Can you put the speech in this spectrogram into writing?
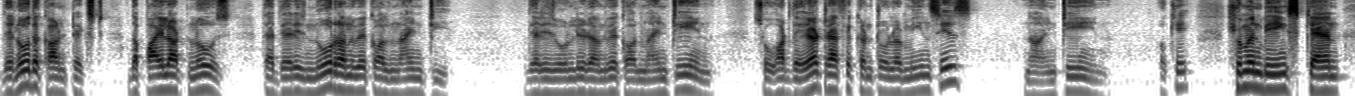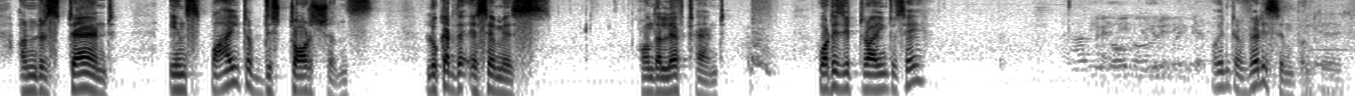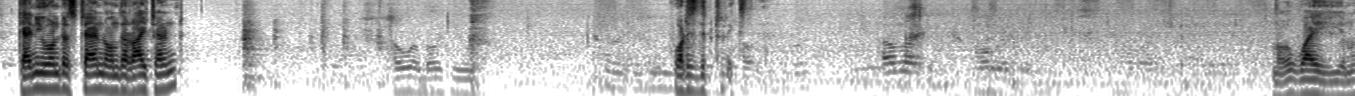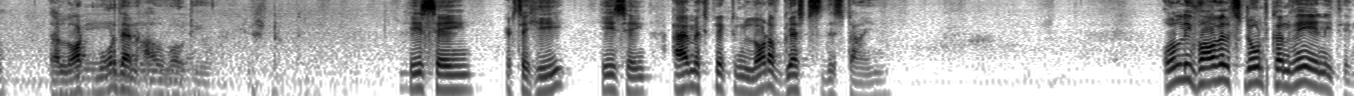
They know the context, the pilot knows that there is no runway called 90, there is only runway called 19. So, what the air traffic controller means is 19. Okay. Human beings can understand in spite of distortions. Look at the SMS on the left hand. What is it trying to say? Winter, very simple. Can you understand on the right hand? How about you? What is the trick? No, why you know there are a lot more than how about you. He is saying it is a he, he is saying I am expecting a lot of guests this time. Only vowels do not convey anything,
